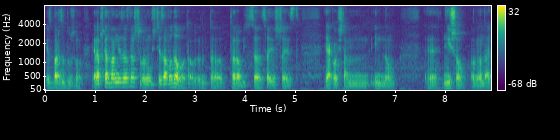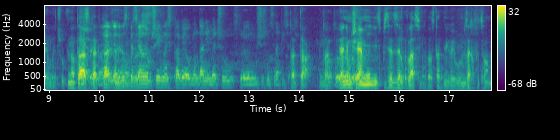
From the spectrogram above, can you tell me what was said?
jest bardzo dużo. Ja na przykład Wam nie zazdroszczę, bo Wy musicie zawodowo to, to, to robić, co, co jeszcze jest jakąś tam inną y, niszą oglądania meczów. No tak, Dzisiaj. tak, No, tak. ale dlatego no, to specjalną jest- przyjemność sprawia oglądanie meczu, z którego nie musisz nic napisać. Tak, Tak, tak. no ja nie to- musiałem nic pisać z El Clasico ostatniego i byłem zachwycony.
